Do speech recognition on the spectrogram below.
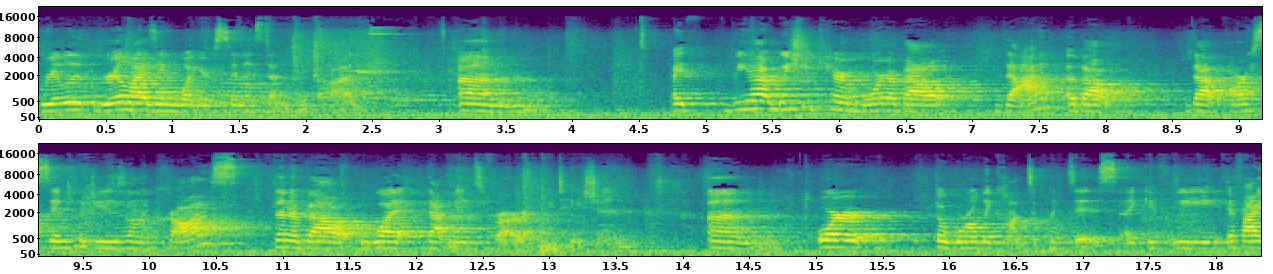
realizing what your sin has done to God. Um, I, we have we should care more about that, about that our sin put Jesus on the cross, than about what that means for our reputation um, or the worldly consequences. Like if we, if I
